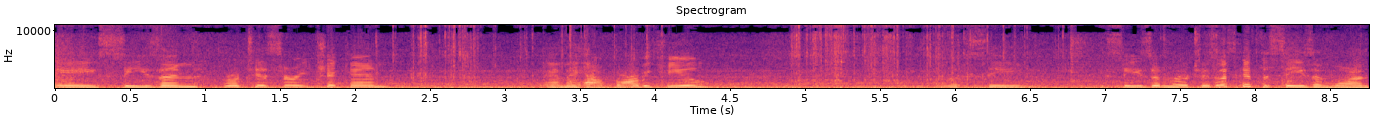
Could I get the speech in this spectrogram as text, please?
a seasoned rotisserie chicken. And they have barbecue. Let's see. Seasoned rotisserie. Let's get the seasoned one.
